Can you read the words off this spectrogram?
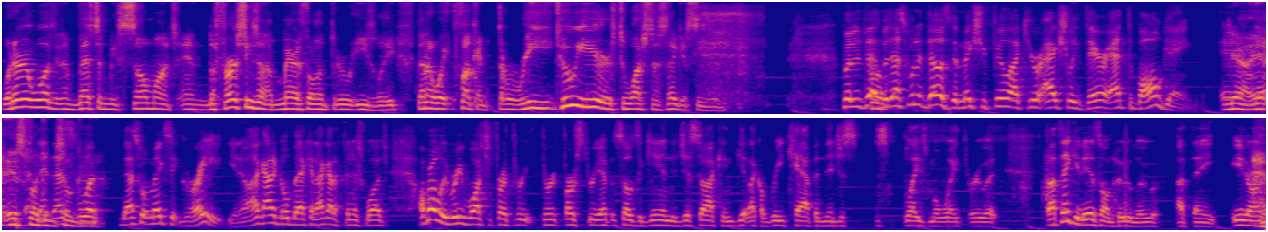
whatever it was. It invested me so much. And the first season I marathon through easily. Then I wait fucking three two years to watch the second season. But it, Oh. but that's what it does. It makes you feel like you're actually there at the ball game. And Yeah, yeah, that- it's that- fucking that's so what good. that's what makes it great. You know, I got to go back and I got to finish watch. I'll probably rewatch the first three, three first three episodes again, just so I can get like a recap and then just, just blaze my way through it. But I think it is on Hulu. I think either on Hey,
